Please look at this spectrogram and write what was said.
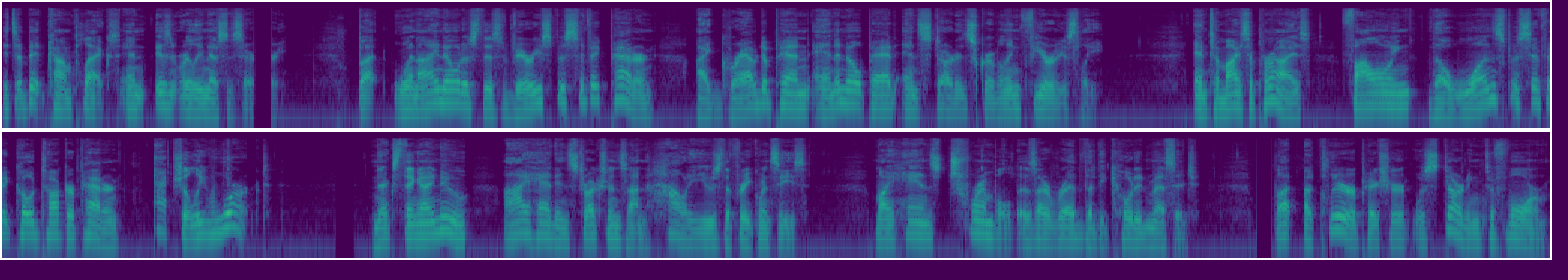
it's a bit complex and isn't really necessary. But when I noticed this very specific pattern, I grabbed a pen and a notepad and started scribbling furiously. And to my surprise, following the one specific code talker pattern actually worked. Next thing I knew, I had instructions on how to use the frequencies. My hands trembled as I read the decoded message, but a clearer picture was starting to form.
